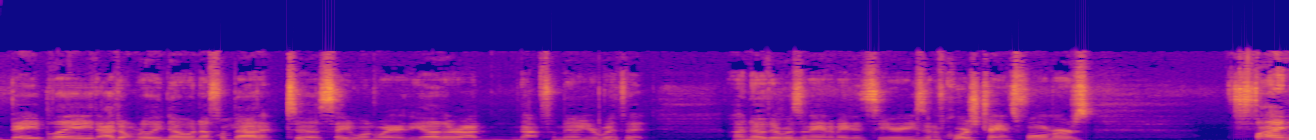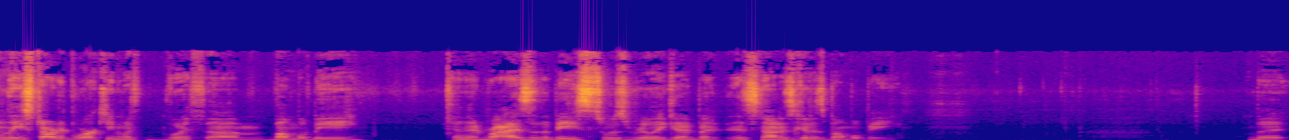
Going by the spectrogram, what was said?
Beyblade, I don't really know enough about it to say one way or the other. I'm not familiar with it. I know there was an animated series, and of course, Transformers finally started working with with um, Bumblebee, and then Rise of the Beasts was really good, but it's not as good as Bumblebee. But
